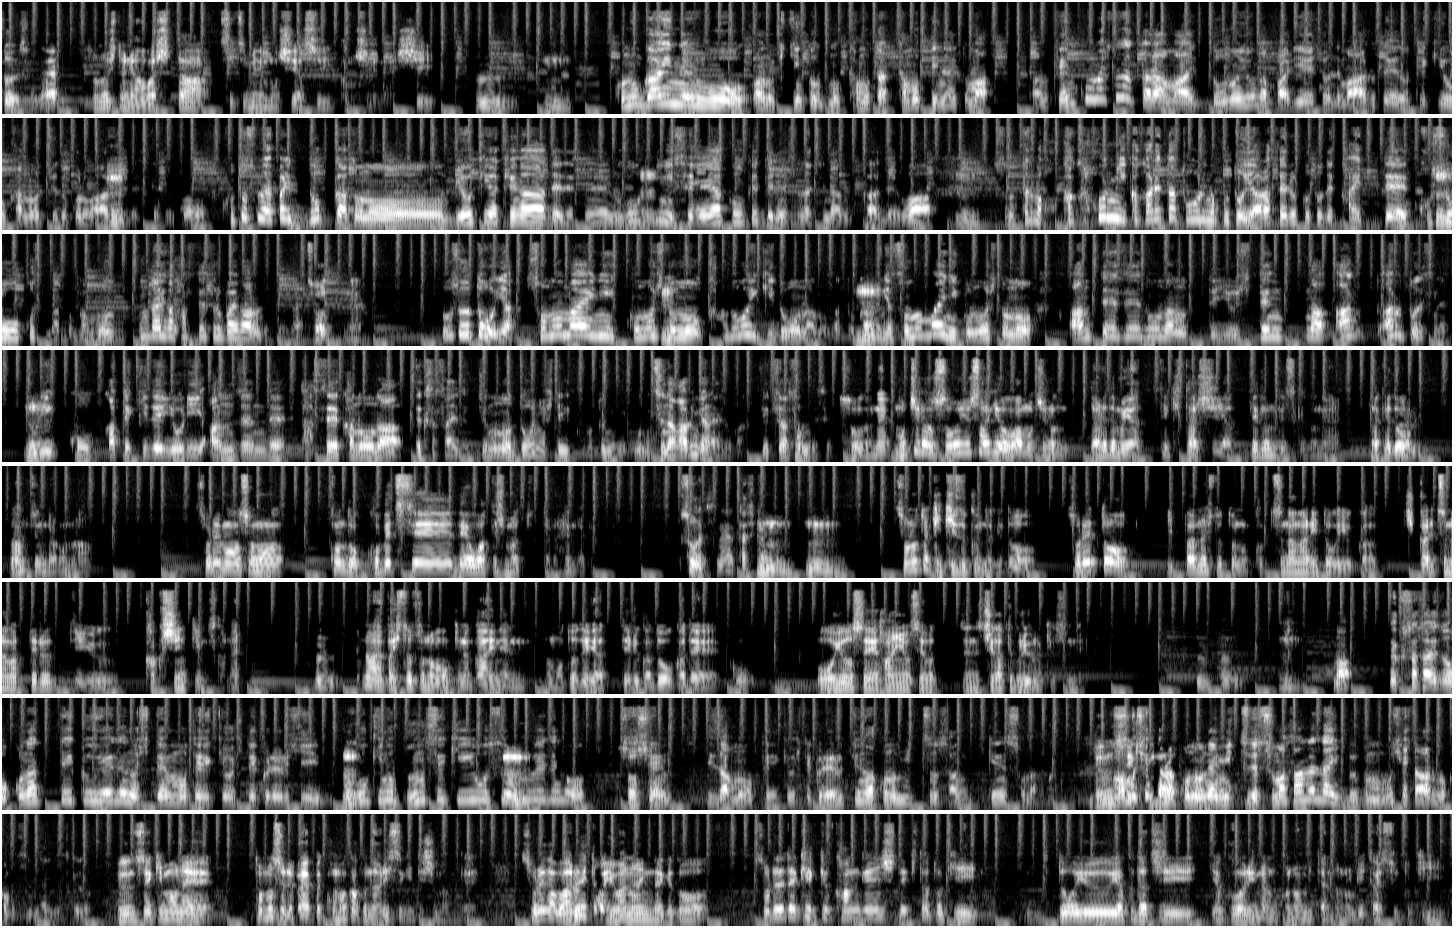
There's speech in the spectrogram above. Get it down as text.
そうですよね。その人に合わせた説明もしやすいかもしれないし、うん。うん。この概念をあのきちんとも保た保っていないと、まあ、あの健康な人だったら、まあ、どのようなバリエーションでもある程度適用可能っていうところはあるんですけども、今年もやっぱりどっかその病気や怪我でですね動きに制約を受けてる人たちなんかでは、うん。その例えばか本に書かれた通りのことをやらせることで、かえって故障を起こすだとか、問題が発生する場合があるんですよね。そうですね。そうすると、いや、その前にこの人の可動域どうなのだとか、うんいや、その前にこの人の、安定性どうなのっていう視点があるあるとですね、より効果的で、より安全で達成可能なエクササイズっていうものを導入していくことにつながるんじゃないのかっていう気がするんですよ。そうだね。もちろんそういう作業はもちろん誰でもやってきたし、やってるんですけどね。だけど、うんなんて言うんだろうな。それもその、今度個別性で終わってしまうって言ったら変だけそうですね、確かど。うに。ん、うん。その時気づくんだけど、それと一般の人とのこうつながりというか、しっかりつながってるっていう確信っていうんですかね。うん。のはやっぱり一つの大きな概念のもとでやってるかどうかで、こう、応用性、汎用性は全然違ってくるような気がするんだようん。うん。ね。うん。まあ、エクササイズを行っていく上での視点も提供してくれるし、うん動きの分析をする上でのそうそう。視点、視座も提供してくれるっていうのは、この3つの三元素なのかまあ、もしかしたらこのね、3つで済まされない部分ももしかしたらあるのかもしれないんですけど。分析もね、ともすればやっぱり細かくなりすぎてしまって、それが悪いとは言わないんだけど、それで結局還元してきたとき、どういう役立ち役割なのかなみたいなのを理解するとき、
